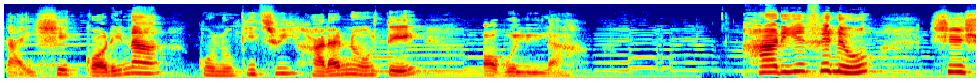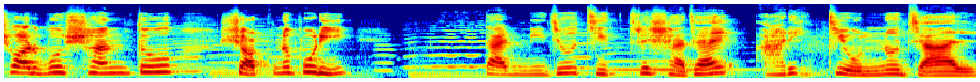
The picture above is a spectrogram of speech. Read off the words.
তাই সে করে না কোনো কিছুই হারানোতে অবলীলা। হারিয়ে ফেলেও সে সর্বশান্ত স্বপ্নপরী তার নিজ চিত্রে সাজায় আরেকটি অন্য জাল।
